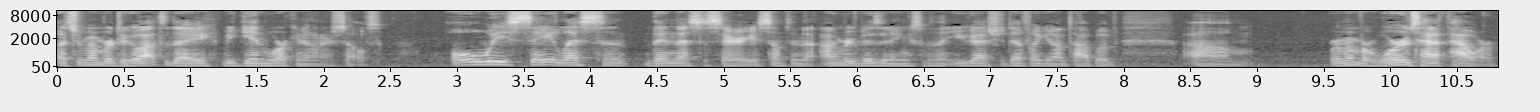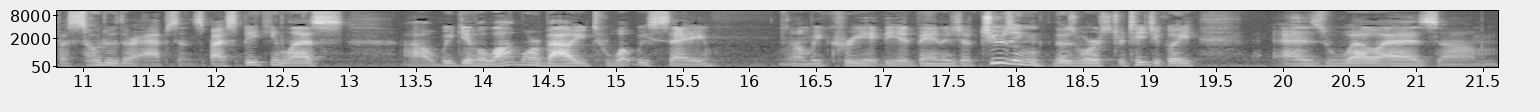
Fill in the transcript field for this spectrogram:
let's remember to go out today, begin working on ourselves. Always say less than necessary is something that I'm revisiting, something that you guys should definitely get on top of. Um, remember, words have power, but so do their absence. By speaking less, uh, we give a lot more value to what we say. Um, we create the advantage of choosing those words strategically, as well as um,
